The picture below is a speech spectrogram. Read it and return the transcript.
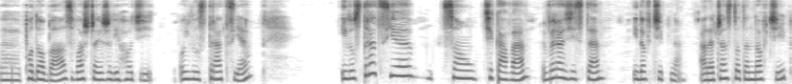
e, podoba, zwłaszcza jeżeli chodzi o ilustrację. Ilustracje są ciekawe, wyraziste i dowcipne, ale często ten dowcip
